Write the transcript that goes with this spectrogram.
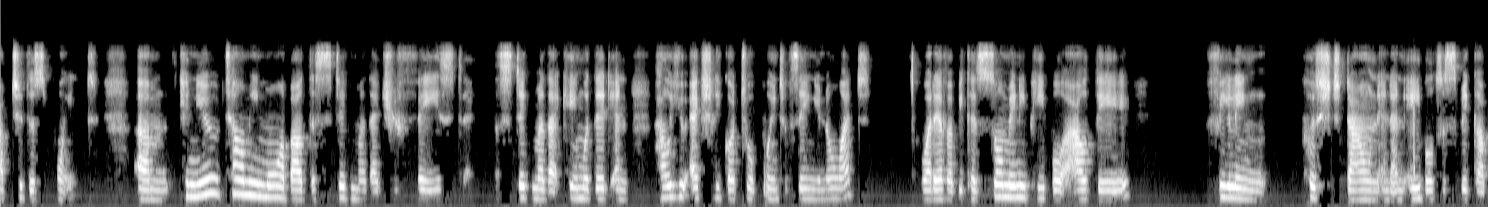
up to this point. Um, can you tell me more about the stigma that you faced, the stigma that came with it, and how you actually got to a point of saying, you know what, whatever, because so many people out there feeling pushed down and unable to speak up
